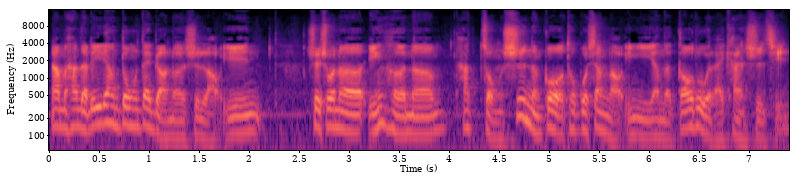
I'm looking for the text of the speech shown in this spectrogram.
那么它的力量动物代表呢是老鹰。所以说呢，银河呢，它总是能够透过像老鹰一样的高度来看事情。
